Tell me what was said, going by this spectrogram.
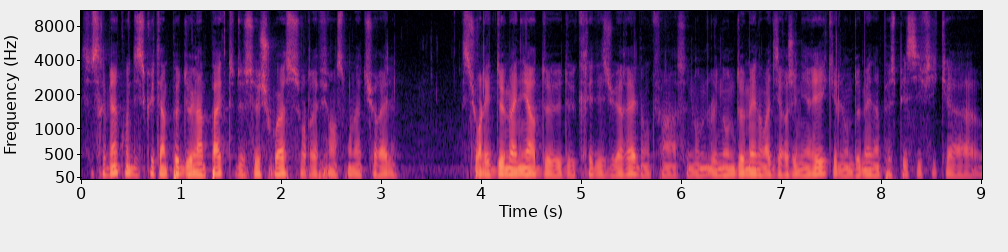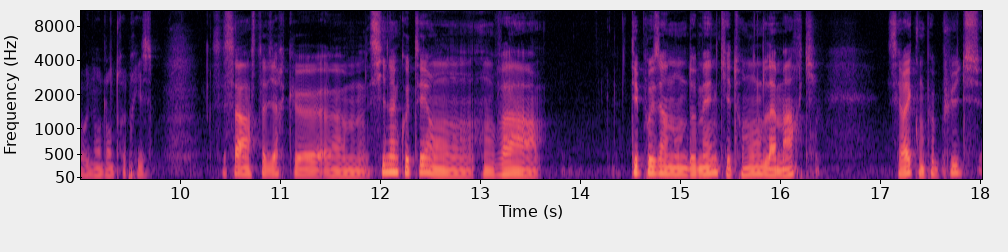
Ce serait bien qu'on discute un peu de l'impact de ce choix sur le référencement naturel, sur les deux manières de, de créer des URL, donc enfin, ce nom- le nom de domaine, on va dire générique, et le nom de domaine un peu spécifique à- au nom de l'entreprise. C'est ça, c'est-à-dire que euh, si d'un côté on, on va déposer un nom de domaine qui est au nom de la marque, c'est vrai qu'on peut plus.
